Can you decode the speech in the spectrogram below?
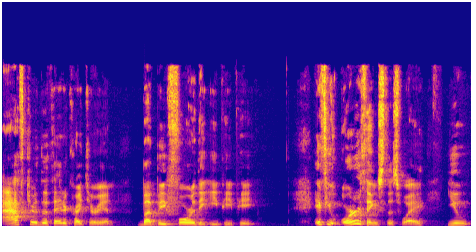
after the theta criterion, but before the EPP. If you order things this way, you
